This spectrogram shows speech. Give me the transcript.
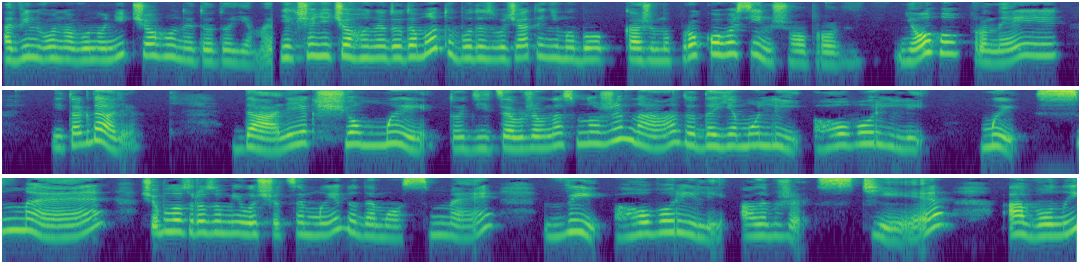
А він, воно, воно нічого не додаємо. Якщо нічого не додамо, то буде звучати, ніби ми кажемо про когось іншого, про нього, про неї і так далі. Далі, якщо ми, тоді це вже в нас множина, додаємо лі, говорілі. Ми сме, щоб було зрозуміло, що це ми додамо сме, ви говорили, але вже стє, а вони,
